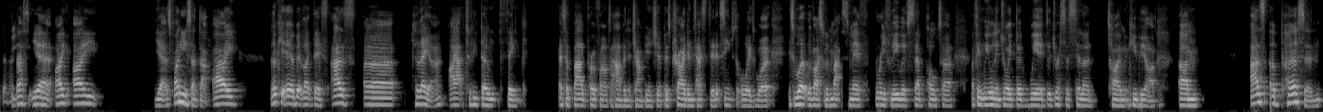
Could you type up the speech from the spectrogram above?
I don't know. That's yeah. I I yeah. It's funny you said that. I look at it a bit like this. As a player, I actually don't think it's a bad profile to have in the championship. It's tried and tested. It seems to always work. It's worked with us with Matt Smith briefly with Seb Polter. I think we all enjoyed the weird Idrissa Sylla time at QPR. Um, as a person,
